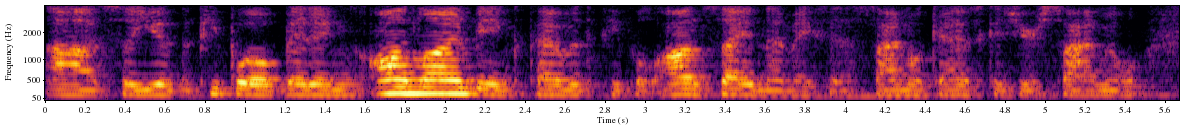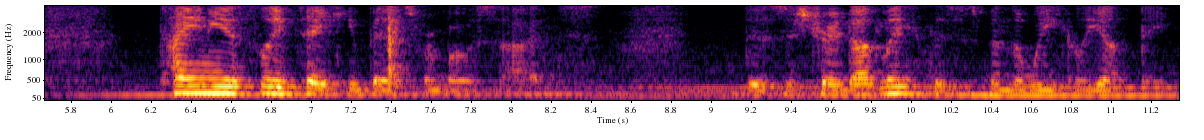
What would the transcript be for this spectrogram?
Uh, so you have the people bidding online being compared with the people on site, and that makes it a simulcast because you're simultaneously taking bids from both sides. This is Trey Dudley. This has been the weekly update.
